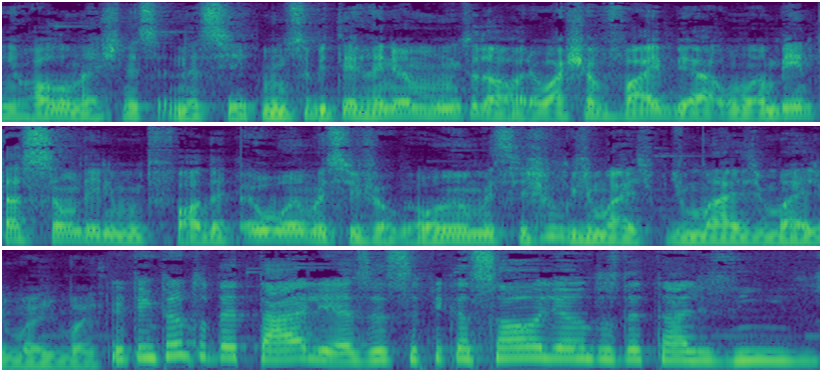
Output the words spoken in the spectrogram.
em Hollow Knight, nesse, nesse mundo subterrâneo, é muito da hora. Eu acho a vibe, a, a ambientação dele muito foda. Eu amo esse jogo, eu amo esse jogo demais, tipo, demais, demais, demais, demais. Ele tem tanto detalhe, às vezes você fica só olhando os detalhezinhos.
